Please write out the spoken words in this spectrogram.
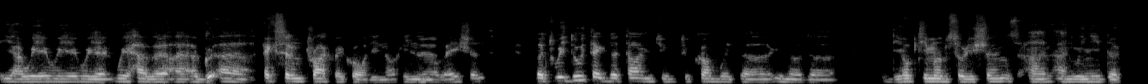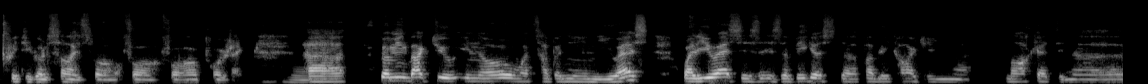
yeah, we, we, we, we have a, a, a excellent track record in, in yeah. innovation, but we do take the time to, to come with, uh, you know, the, the optimum solutions and, and we need the critical size for, for, for our project. Yeah. Uh, coming back to you know what's happening in the US, well, US is, is the biggest uh, public hygiene uh, market in uh,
